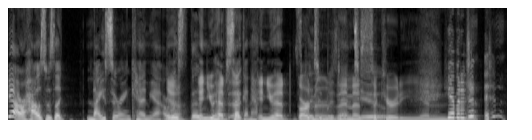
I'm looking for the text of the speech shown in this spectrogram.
Yeah, our house was like nicer in Kenya. Or Yeah, least the and you had second uh, ha- and you had gardeners and a into. security and Yeah, but it didn't, it didn't,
